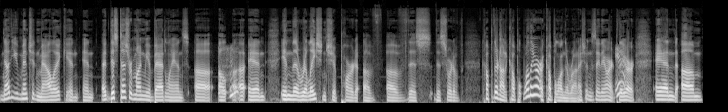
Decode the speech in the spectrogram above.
now that you mentioned Malick, and and this does remind me of Badlands. Mm-hmm. and in the relationship part of of this this sort of couple. They're not a couple. Well, they are a couple on the run. I shouldn't say they aren't. Yeah. They are, and um,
